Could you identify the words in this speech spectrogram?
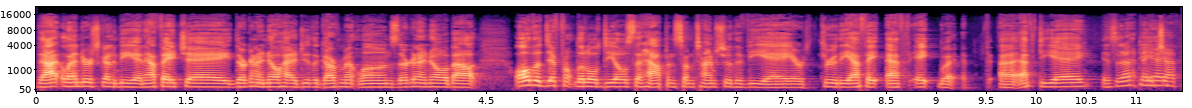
That lender is going to be an FHA. They're going to know how to do the government loans. They're going to know about all the different little deals that happen sometimes through the VA or through the FA, FA, what, uh, FDA. Is it FDA? FHFA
